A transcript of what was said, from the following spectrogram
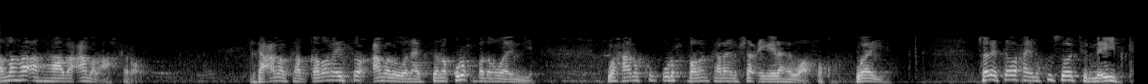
ama ha ahaado camal aakhiro marka camalkaad qabanayso camal wanaagsano qurux badan waa inu yahay waxaanu ku qurux badan karaa inu sharciga ilaahay waafaqo. Waaya shalayta waxaynu ku jirnay iibka.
